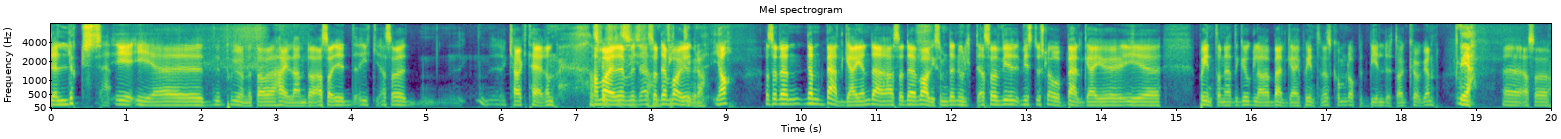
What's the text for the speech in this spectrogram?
de luxe Ja. i, i, eh, på grunn av Highlander. Altså, i, i, altså karakteren. han Han var, altså, den var jo bra. Ja. Altså den, den bad guyen der, altså det var liksom den ulti... Altså vi, hvis du slår opp bad guy i, i, på internett, googler bad guy på internett, så kommer det opp et bilde av Kurgan. Ja. Uh, altså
